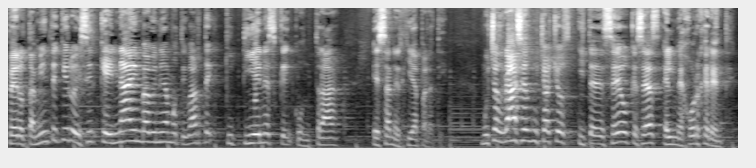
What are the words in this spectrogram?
pero también te quiero decir que nadie va a venir a motivarte, tú tienes que encontrar esa energía para ti. Muchas gracias muchachos y te deseo que seas el mejor gerente.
